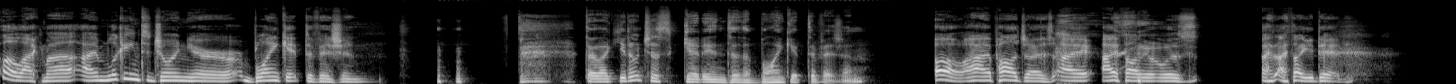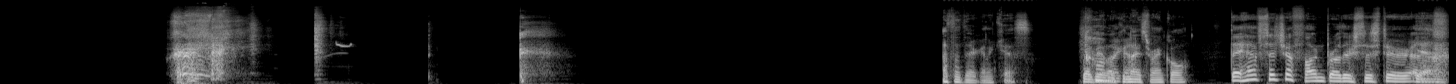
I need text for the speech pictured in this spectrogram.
Hello, LACMA. I'm looking to join your blanket division. They're like, you don't just get into the blanket division. Oh, I apologize. I, I thought it was, I, I thought you did. I thought they were gonna kiss. That'd be Oh like a nice wrinkle. They have such a fun brother sister uh, Yeah.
